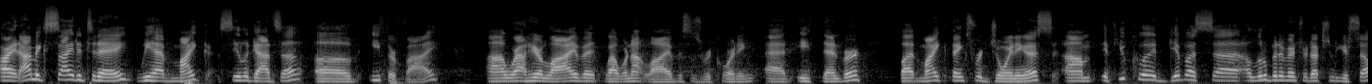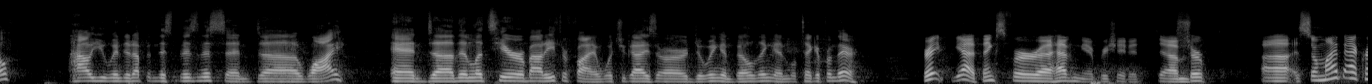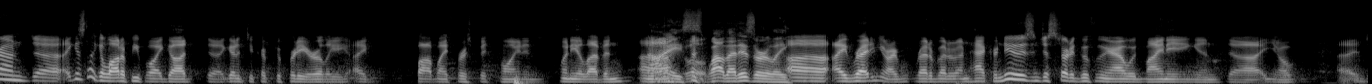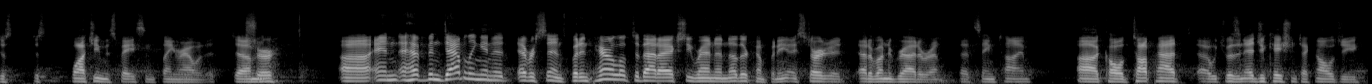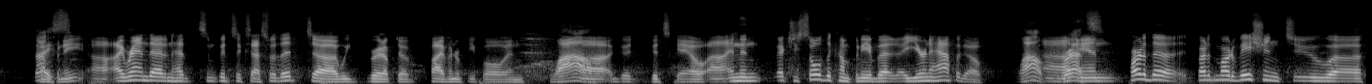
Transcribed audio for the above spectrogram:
All right, I'm excited today. We have Mike Silagadze of EtherFi. Uh, we're out here live at, well, we're not live, this is recording at ETH Denver. But Mike, thanks for joining us. Um, if you could give us uh, a little bit of introduction to yourself, how you ended up in this business and uh, why, and uh, then let's hear about EtherFi and what you guys are doing and building, and we'll take it from there. Great. Yeah, thanks for uh, having me. I appreciate it. Um, sure. Uh, so my background, uh, I guess, like a lot of people, I got uh, I got into crypto pretty early. I bought my first Bitcoin in 2011. Uh, nice. wow, that is early. Uh, I read, you know, I read about it on Hacker News and just started goofing around with mining and you know, just just watching the space and playing around with it. Um, sure. and have been dabbling in it ever since. But in parallel to that, I actually ran another company. I started it out of undergrad around that same time, called Top Hat, which was an education technology nice. company. Uh, I ran that and had some good success with it. Uh, we grew it up to 500 people and wow, uh, good good scale. Uh, and then we actually sold the company about a year and a half ago. Wow, uh, congrats! and part of the part of the motivation to uh,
